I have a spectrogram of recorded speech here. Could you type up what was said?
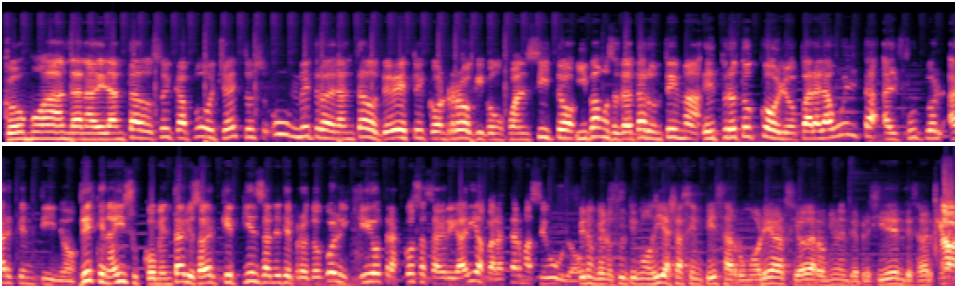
¿Cómo andan adelantados? Soy Capocha, esto es Un Metro Adelantado TV, estoy con Rocky, con Juancito y vamos a tratar un tema, el protocolo para la vuelta al fútbol argentino. Dejen ahí sus comentarios a ver qué piensan de este protocolo y qué otras cosas agregaría para estar más seguro. Vieron que en los últimos días ya se empieza a rumorear si va a haber reunión entre presidentes, a ver qué No, va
